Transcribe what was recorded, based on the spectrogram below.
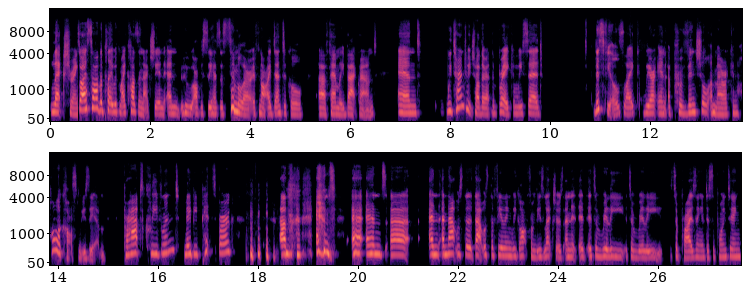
lecturing. So I saw the play with my cousin actually, and, and who obviously has a similar, if not identical, uh, family background. And we turned to each other at the break and we said, this feels like we are in a provincial American Holocaust museum. Perhaps Cleveland, maybe Pittsburgh, um, and and uh, and and that was the that was the feeling we got from these lectures, and it, it, it's a really it's a really surprising and disappointing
